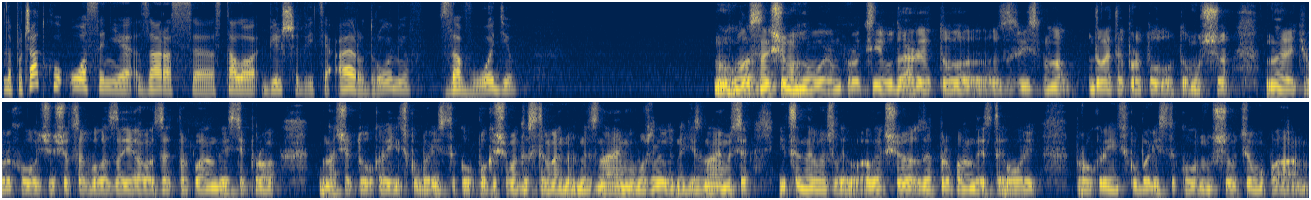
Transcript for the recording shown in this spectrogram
на початку осені. Зараз е, стало більше дивіться, аеродромів, заводів. Ну, власне, якщо ми говоримо про ці удари, то звісно, давайте про Тулу, тому що навіть враховуючи, що це була заява Z-пропагандистів про, начебто, українську балістику, поки що ми достеменно не знаємо, можливо, не дізнаємося, і це не важливо. Але якщо Z-пропагандисти говорять про українську балістику, ну що в цьому погано?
